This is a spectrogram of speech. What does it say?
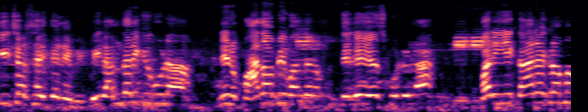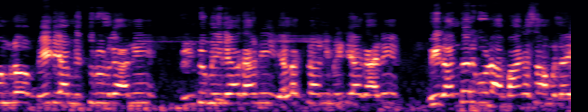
టీచర్స్ అయితేనేమి వీరందరికీ కూడా నేను పాదాభివందనం తెలియజేసుకుంటున్నా. మరి ఈ కార్యక్రమంలో మీడియా మిత్రులు కానీ ప్రింట్ మీడియా కానీ ఎలక్ట్రానిక్ మీడియా కానీ వీరందరూ కూడా భాగస్వాములై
